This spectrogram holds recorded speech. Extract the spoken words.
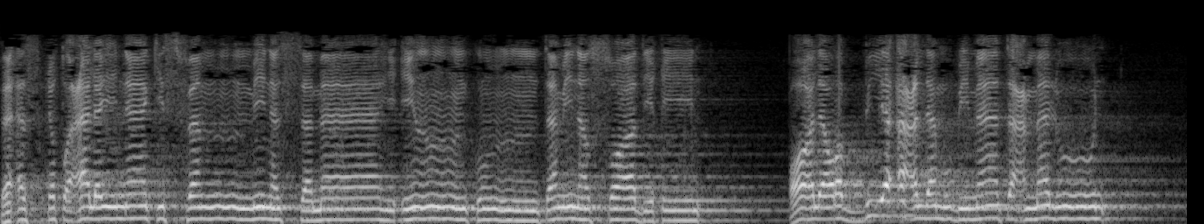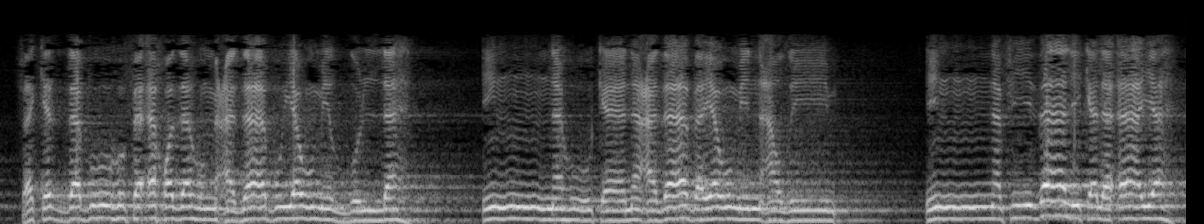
فأسقط علينا كسفا من السماء إن كنت من الصادقين. قال ربي أعلم بما تعملون. فكذبوه فأخذهم عذاب يوم الظلة. إنه كان عذاب يوم عظيم. إن في ذلك لآية.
